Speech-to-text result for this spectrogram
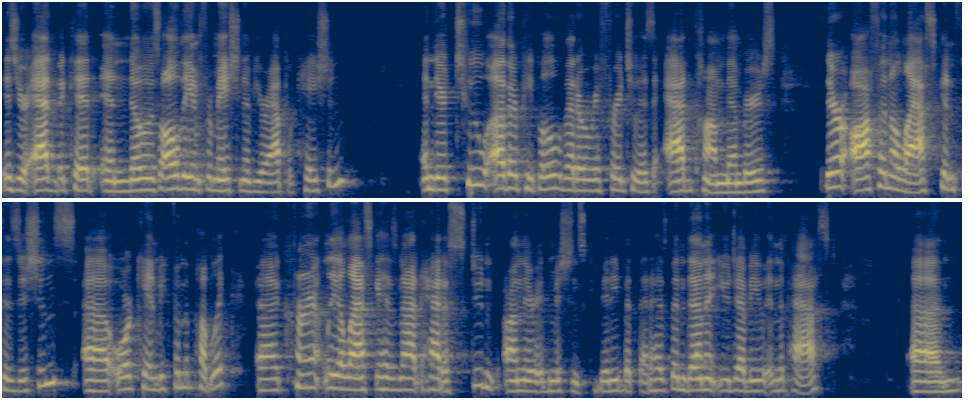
is your advocate and knows all the information of your application. And there are two other people that are referred to as ADCOM members. They're often Alaskan physicians uh, or can be from the public. Uh, currently, Alaska has not had a student on their admissions committee, but that has been done at UW in the past. Um,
